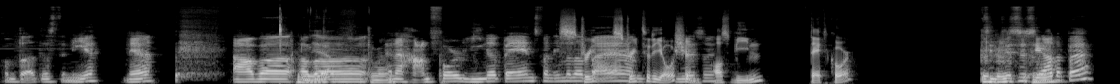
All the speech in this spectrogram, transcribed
von dort aus der Nähe. Ja. Aber, aber Ja, eine Handvoll Wiener Bands waren immer dabei. Street, Street to the Ocean aus Wien. Deathcore. Sind Mhm, dieses mhm. Jahr dabei?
